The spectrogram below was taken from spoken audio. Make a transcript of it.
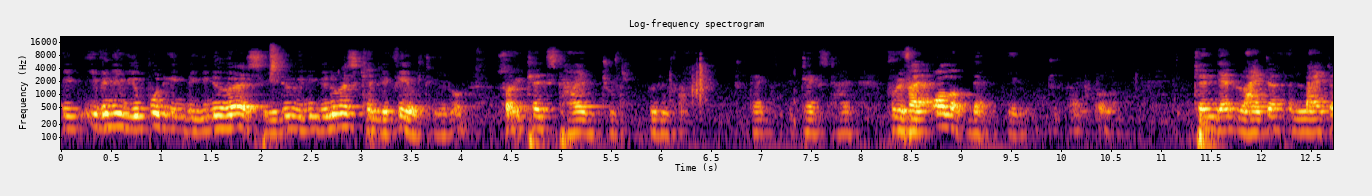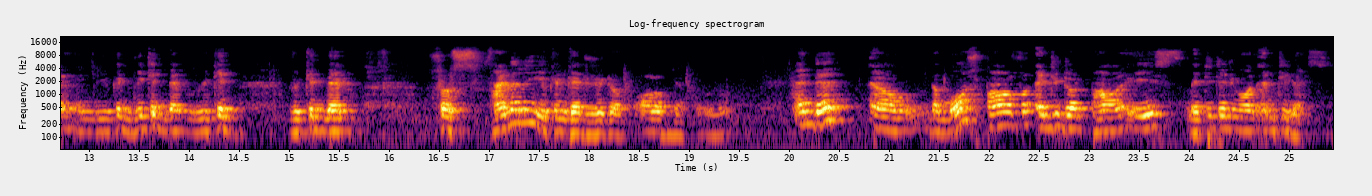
it, even if you put in the universe, the universe can be filled, you know. So it takes time to purify. It takes, it takes time purify all of them. You know, purify all of them. It can get lighter and lighter, and you can weaken them, weaken, weaken them. So finally, you can get rid of all of them. You know. And then uh, the most powerful antidote power is meditating on emptiness.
